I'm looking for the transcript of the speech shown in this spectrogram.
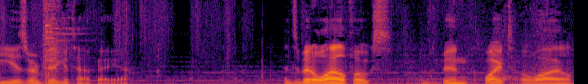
E is our big attack. Okay, yeah. It's been a while, folks. It's been quite a while.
